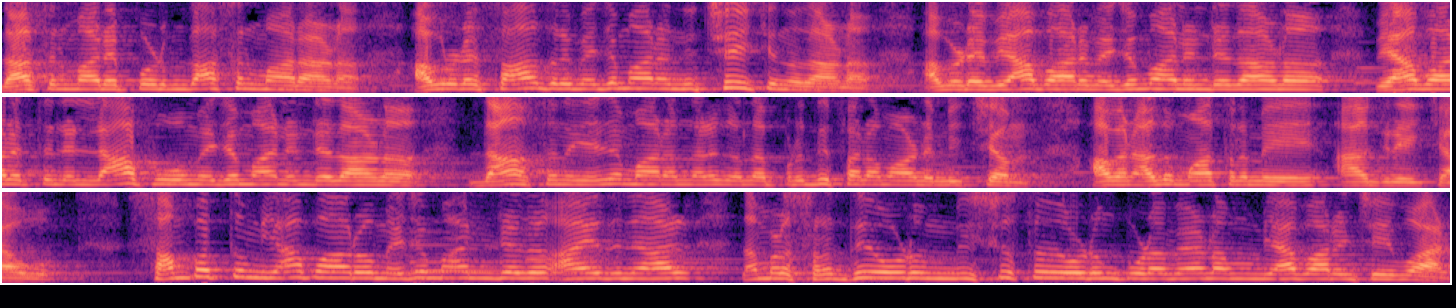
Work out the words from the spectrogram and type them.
ദാസന്മാർ എപ്പോഴും ദാസന്മാരാണ്. അവരുടെ സ്വാതന്ത്ര്യം യജമാനൻ നിശ്ചയിക്കുന്നതാണ്. അവരുടെ വ്യാപാരം യജമാനന്റെതാണ് വ്യാപാരത്തിന്റെ ലാഭവും യജമാനന്റെതാണ് ദാസന് യജമാനൻ നൽകുന്ന പ്രതിഫലമാണ് മിച്ചം. അവൻ അത് മാത്രമേ ആഗ്രഹിക്കാവൂ. സമ്പത്തും വ്യാപാരവും യജമാനന്റെത് ആയതിനാൽ നമ്മൾ ശ്രദ്ധയോടും വിശ്വസ്തയോടും കൂടെ വേണം വ്യാപാരം ചെയ്യുവാൻ.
